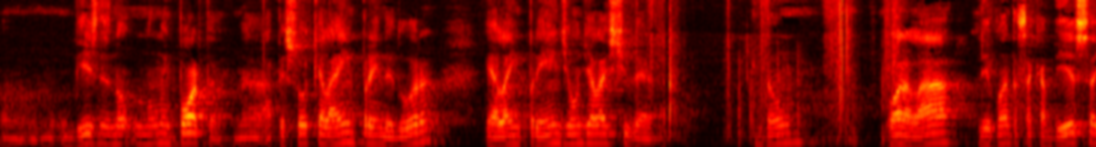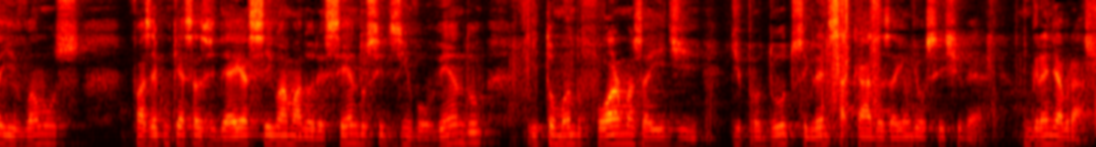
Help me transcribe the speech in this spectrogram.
um, um business, não, não importa. Né? A pessoa que ela é empreendedora, ela empreende onde ela estiver. Então, bora lá, levanta essa cabeça e vamos fazer com que essas ideias sigam amadurecendo, se desenvolvendo e tomando formas aí de, de produtos e grandes sacadas aí onde você estiver. Um grande abraço.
